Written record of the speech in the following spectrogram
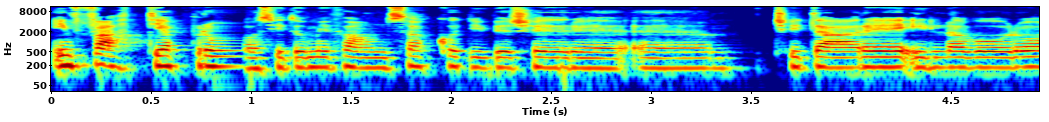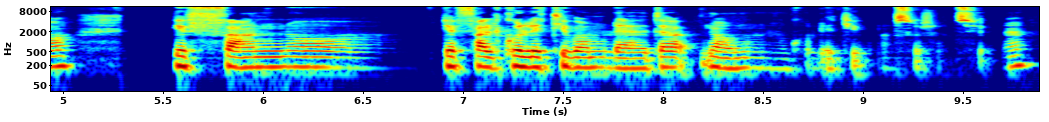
Infatti, a proposito, mi fa un sacco di piacere eh, citare il lavoro che fanno, che fa il collettivo Amleta, no, non è un collettivo, è un'associazione,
